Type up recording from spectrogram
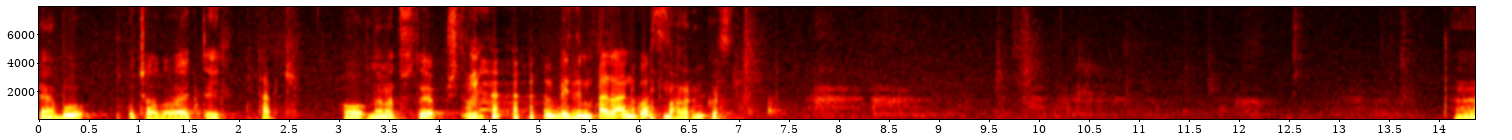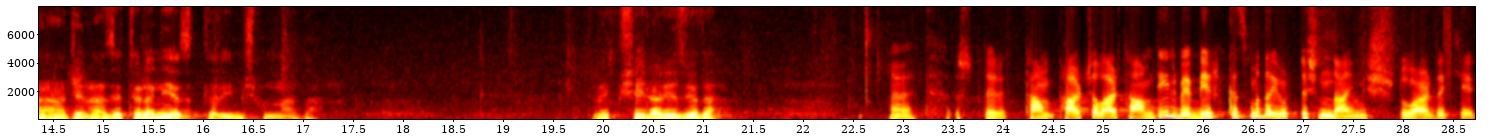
Yani bu uçaklara ait değil. Tabii ki. O Mehmet Usta yapmıştır onu. Bizim marangoz. marangoz. Ha, cenaze töreni yazıtlarıymış bunlar da. Demek bir şeyler yazıyor da. Evet. Üstleri tam parçalar tam değil ve bir kısmı da yurt dışındaymış. Duvardaki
